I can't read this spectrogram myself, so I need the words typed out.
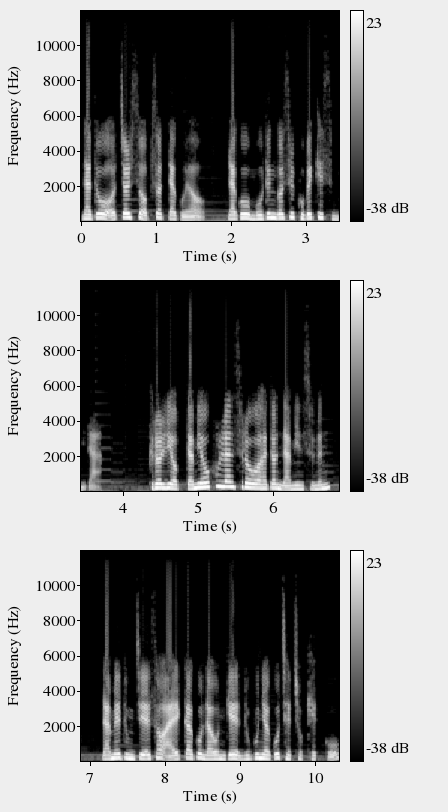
나도 어쩔 수 없었다고요. 라고 모든 것을 고백했습니다. 그럴 리 없다며 혼란스러워하던 남인수는 남의 둥지에서 알 까고 나온 게 누구냐고 재촉했고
